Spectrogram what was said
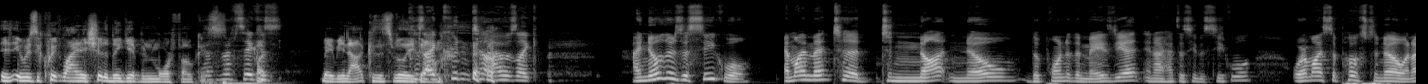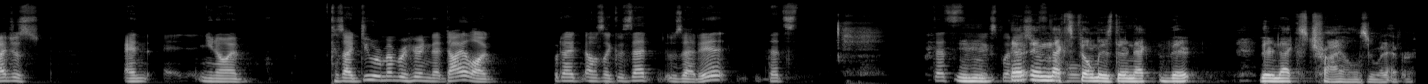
it, it was a quick line. It should have been given more focus. I was about to say because maybe not because it's really dumb. I couldn't tell. I was like, I know there's a sequel, am I meant to to not know the point of the maze yet, and I have to see the sequel, or am I supposed to know? And I just and you know, because I, I do remember hearing that dialogue, but I I was like, was that was that it? That's that's mm-hmm. the explanation. And, and next whole... film is their next their their next trials or whatever.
